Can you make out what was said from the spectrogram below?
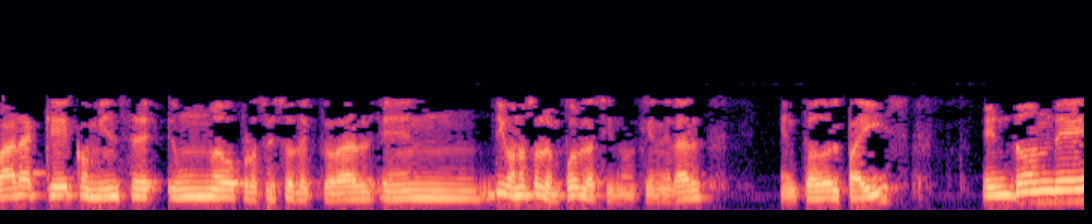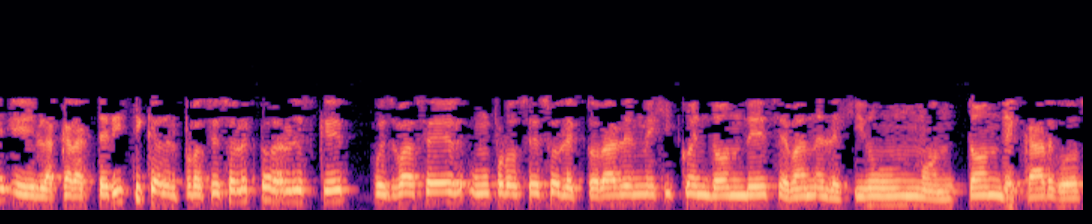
para que comience un nuevo proceso electoral en, digo, no solo en Puebla, sino en general en todo el país, en donde eh, la característica del proceso electoral es que pues va a ser un proceso electoral en México en donde se van a elegir un montón de cargos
